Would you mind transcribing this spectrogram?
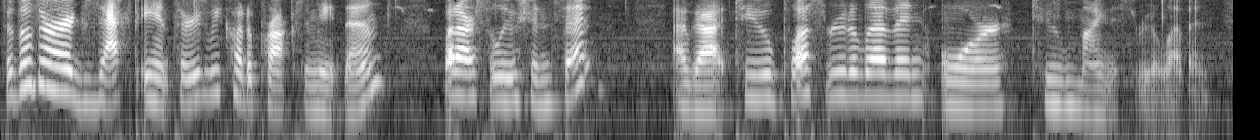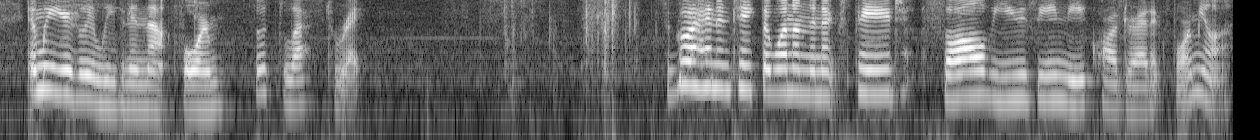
So those are our exact answers. We could approximate them, but our solution set, I've got 2 plus root 11 or 2 minus root 11. And we usually leave it in that form, so it's less to write. So go ahead and take the one on the next page, solve using the quadratic formula.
